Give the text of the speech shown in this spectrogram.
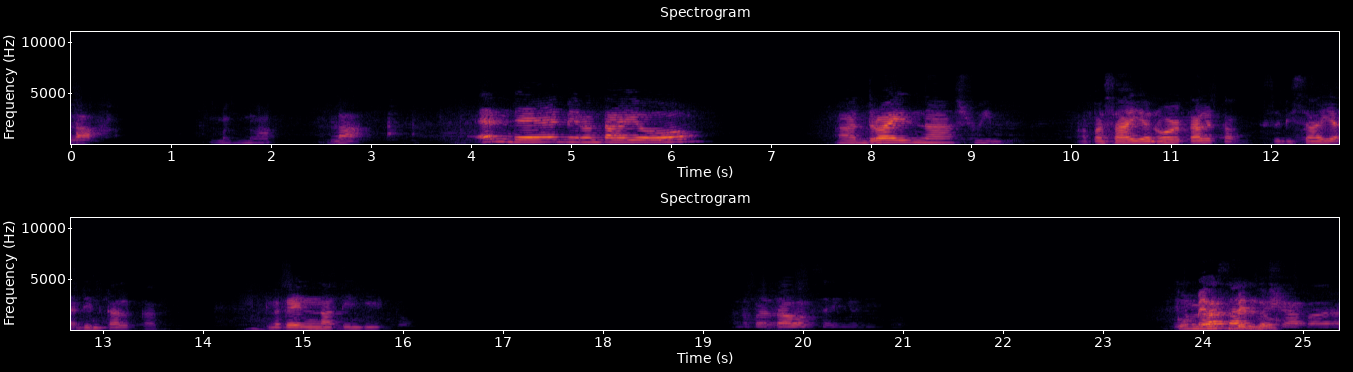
black. Mag-knock. Black. And then, meron tayong ah, dry na shrimp. Papasayan or kalkag. Sa Bisaya din kalkag. Ilagay na natin dito. Ano ba tawag sa Comment below. ko siya para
